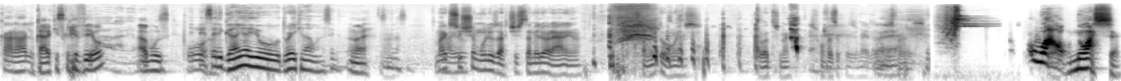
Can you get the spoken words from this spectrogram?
Caralho. O cara que escreveu Caralho. a música. Porra. Pensa, ele ganha e o Drake não. Isso é, Não é? isso é engraçado. Tomara que Ah, isso eu- estimule os artistas a melhorarem, né? São muito ruins. Todos, né? Eles vão fazer coisas melhores, É. Uau! Nossa!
